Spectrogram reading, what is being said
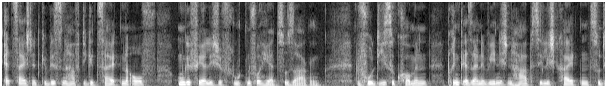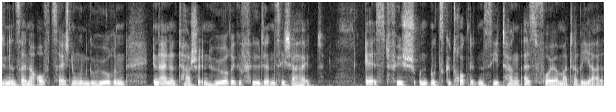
Er zeichnet gewissenhaft die Gezeiten auf, um gefährliche Fluten vorherzusagen. Bevor diese kommen, bringt er seine wenigen Habseligkeiten, zu denen seine Aufzeichnungen gehören, in eine Tasche in höhere Gefilde in Sicherheit. Er isst Fisch und nutzt getrockneten Seetang als Feuermaterial.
